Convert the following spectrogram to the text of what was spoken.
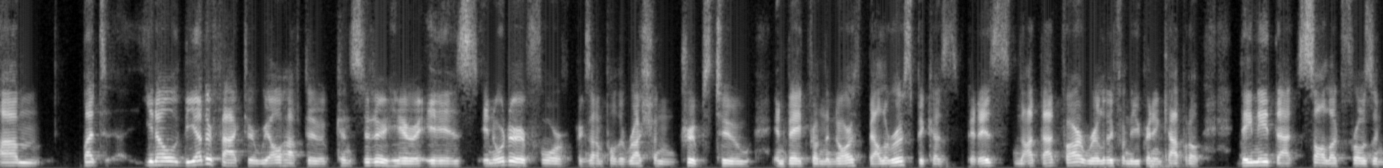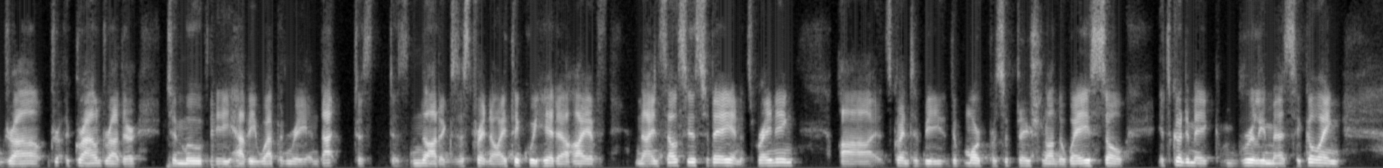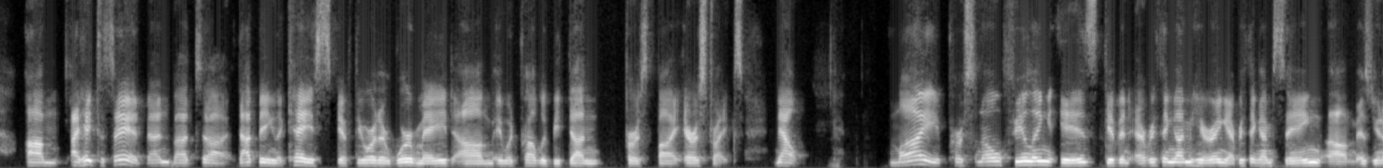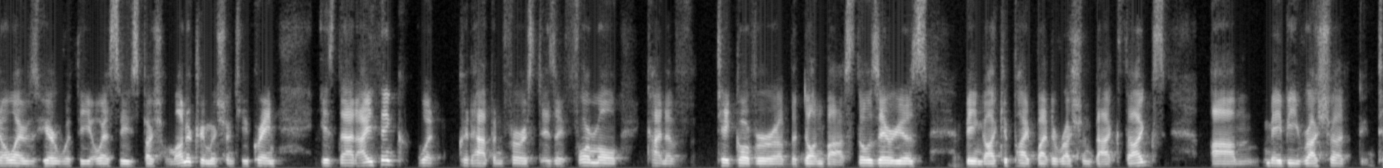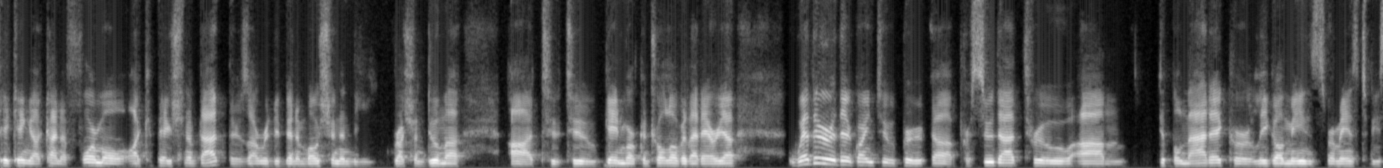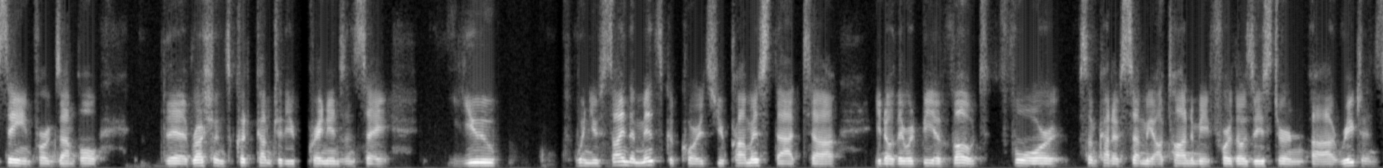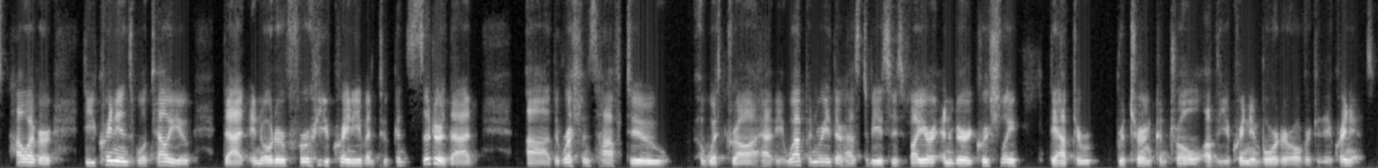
Um, but you know, the other factor we all have to consider here is in order for, for example, the Russian troops to invade from the north, Belarus, because it is not that far really from the Ukrainian capital, they need that solid frozen drown, ground rather to move the heavy weaponry. And that just does not exist right now. I think we hit a high of nine Celsius today and it's raining. Uh, it's going to be more precipitation on the way. So it's going to make really messy going. Um, I hate to say it, Ben, but uh, that being the case, if the order were made, um, it would probably be done first by airstrikes. Now, my personal feeling is, given everything I'm hearing, everything I'm seeing, um, as you know, I was here with the OSCE Special Monitoring Mission to Ukraine, is that I think what could happen first is a formal kind of takeover of the Donbass, those areas being occupied by the Russian backed thugs um, maybe Russia taking a kind of formal occupation of that. There's already been a motion in the Russian Duma uh, to to gain more control over that area. Whether they're going to per, uh, pursue that through um, diplomatic or legal means remains to be seen. For example, the Russians could come to the Ukrainians and say, "You, when you signed the Minsk Accords, you promised that." Uh, you know, there would be a vote for some kind of semi-autonomy for those eastern uh, regions. However, the Ukrainians will tell you that in order for Ukraine even to consider that, uh, the Russians have to withdraw heavy weaponry. There has to be a ceasefire, and very crucially, they have to return control of the Ukrainian border over to the Ukrainians.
